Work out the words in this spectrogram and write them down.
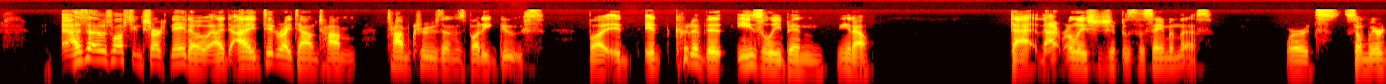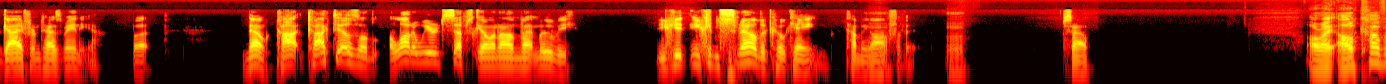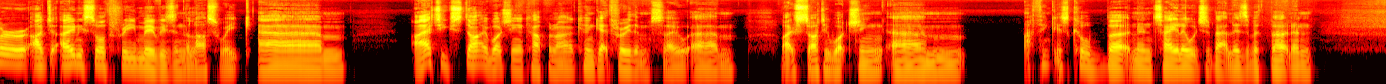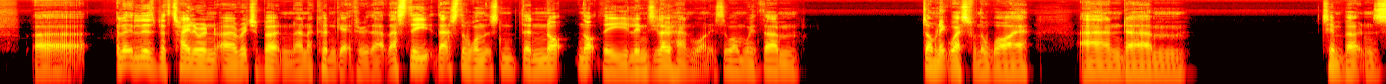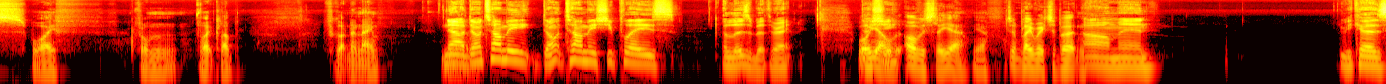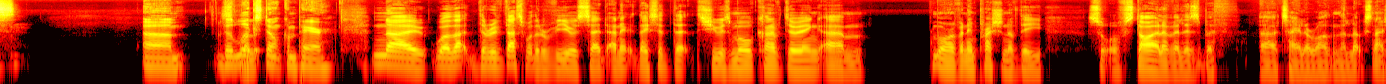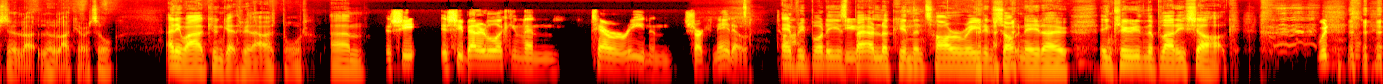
as I was watching Sharknado, I, I did write down Tom Tom Cruise and his buddy Goose, but it it could have easily been you know that that relationship is the same in this, where it's some weird guy from Tasmania. But no, co- cocktails a, a lot of weird stuff's going on in that movie. You can you can smell the cocaine coming off of it. Mm. So All right, I'll cover. I only saw three movies in the last week. Um, I actually started watching a couple and I couldn't get through them. So um, I started watching. Um, I think it's called Burton and Taylor, which is about Elizabeth Burton and uh, Elizabeth Taylor and uh, Richard Burton, and I couldn't get through that. That's the that's the one that's the not not the Lindsay Lohan one. It's the one with um, Dominic West from The Wire and um, Tim Burton's wife from Fight Club. Forgotten her name. Now, don't tell me, don't tell me she plays Elizabeth, right? Well, Does yeah, she? obviously, yeah, yeah. Didn't play Richard Burton. Oh man, because um, the Spoil looks don't compare. No, well, that the re- that's what the reviewers said, and it, they said that she was more kind of doing um, more of an impression of the sort of style of Elizabeth uh, Taylor rather than the looks. And she didn't look, look like her at all. Anyway, I couldn't get through that. I was bored. Um, is she is she better looking than Tara Reid in Sharknado? Todd? everybody is you- better looking than Tara Reid and Sharknado, including the bloody shark. Would,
